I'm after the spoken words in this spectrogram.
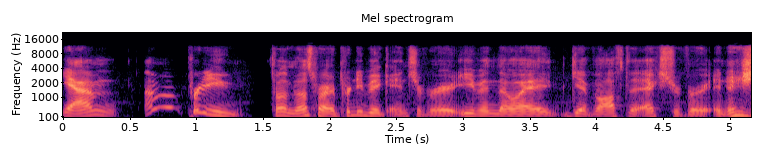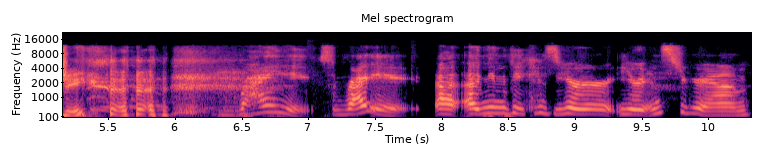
yeah, I'm, I'm pretty, for the most part, a pretty big introvert, even though I give off the extrovert energy. Right, right. Uh, I mean, because your your Instagram,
